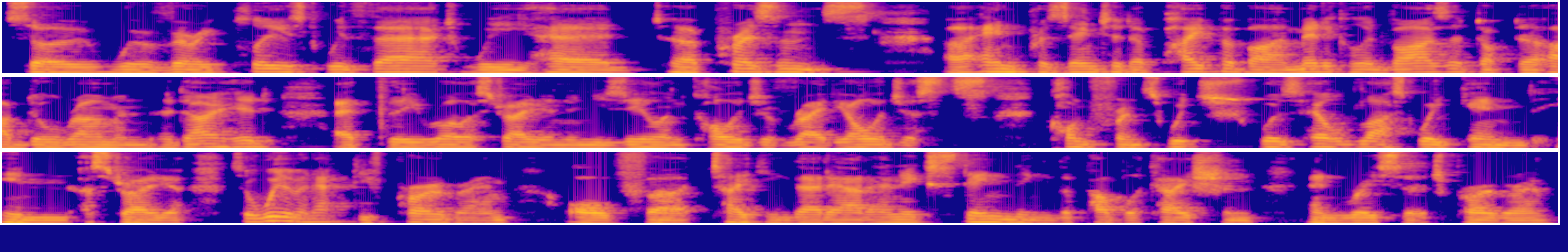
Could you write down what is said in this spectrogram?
So we're very pleased with that. We had uh, presence uh, and presented a paper by a medical advisor, Dr. Abdul Rahman Ihdayhid, at the Royal Australian and New Zealand College of Radiologists conference, which was held last weekend in Australia. So we have an active program of uh, taking that out and extending the publication and research program.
